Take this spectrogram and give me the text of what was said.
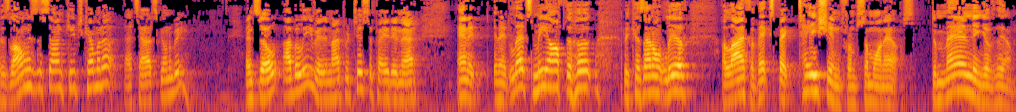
as long as the sun keeps coming up. That's how it's going to be. And so I believe it and I participate in that. And it and it lets me off the hook because I don't live a life of expectation from someone else, demanding of them.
